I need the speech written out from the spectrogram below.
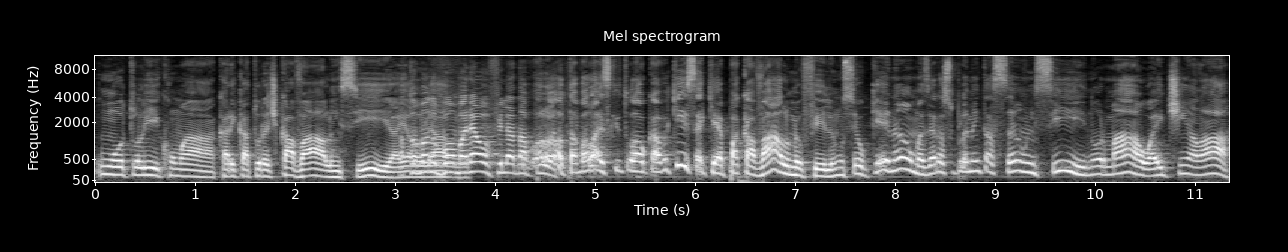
um outro ali com uma caricatura de cavalo em si. Aí Tá tomando olhava. bomba, né, ô filha da puta? tava lá escrito lá o cavalo. Que isso aqui é pra cavalo, meu filho? Não sei o quê. Não, mas era suplementação em si, normal. Aí tinha lá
